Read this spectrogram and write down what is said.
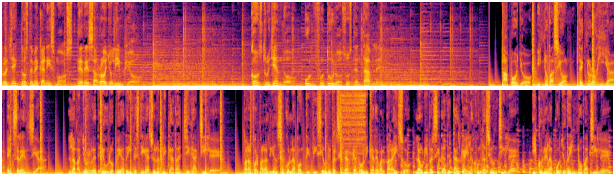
proyectos de mecanismos de desarrollo limpio. Construyendo un futuro sustentable. Apoyo, innovación, tecnología, excelencia. La mayor red europea de investigación aplicada llega a Chile para formar alianza con la Pontificia Universidad Católica de Valparaíso, la Universidad de Talca y la Fundación Chile, y con el apoyo de Innova Chile,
